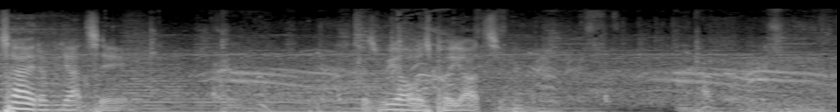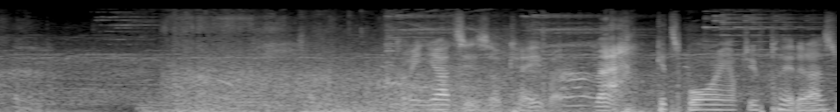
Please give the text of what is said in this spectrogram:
tired of Yahtzee. Because we always play Yahtzee. I mean, Yahtzee is okay, but meh, gets boring after you've played it as.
